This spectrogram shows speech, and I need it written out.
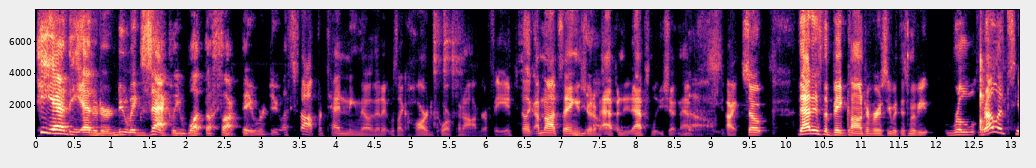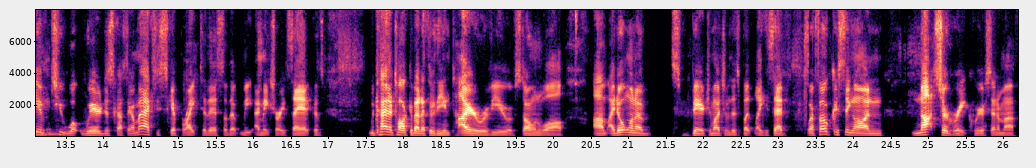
He and the editor knew exactly what the fuck they were doing. let's stop pretending though that it was like hardcore pornography. It's like I'm not saying it should have happened. It absolutely shouldn't have. No. All right, so that is the big controversy with this movie Rel- relative to Mhm. what we're discussing. I'm gonna actually skip right to this so that we I make sure I say it because we kind of talked about it through the entire review of Stonewall. Um, I don't want to bear too much of this, but like I said, we're focusing on not so great queer cinema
